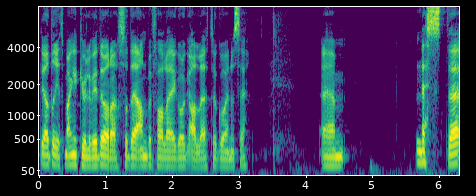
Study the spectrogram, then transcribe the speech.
De har dritmange kule videoer der, så det anbefaler jeg òg alle til å gå inn og se. Ehm, neste,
